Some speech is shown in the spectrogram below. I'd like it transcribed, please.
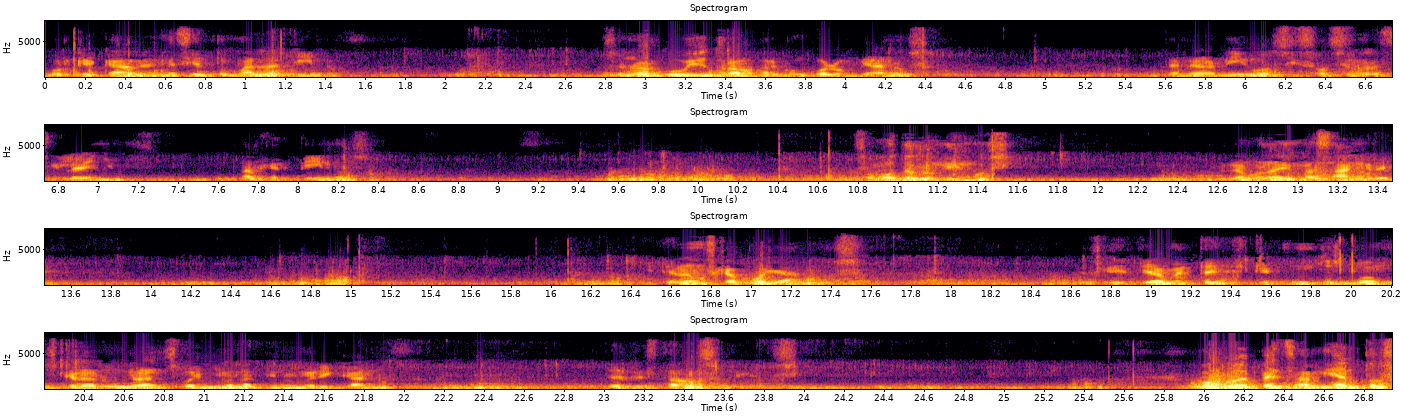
porque cada vez me siento más latino. Es un orgullo trabajar con colombianos, tener amigos y socios brasileños, argentinos. Somos de los mismos, tenemos la misma sangre y tenemos que apoyarnos. Definitivamente que juntos podemos crear un gran sueño latinoamericano desde Estados Unidos. Un poco de pensamientos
